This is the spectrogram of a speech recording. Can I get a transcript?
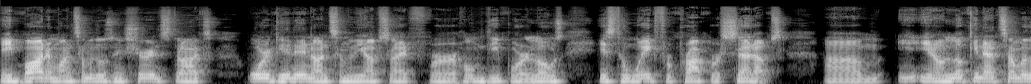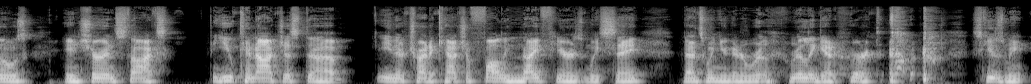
a bottom on some of those insurance stocks, or get in on some of the upside for Home Depot or Lowe's, is to wait for proper setups. Um, you know, looking at some of those insurance stocks, you cannot just uh, either try to catch a falling knife here, as we say, that's when you're going to re- really get hurt. Excuse me.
